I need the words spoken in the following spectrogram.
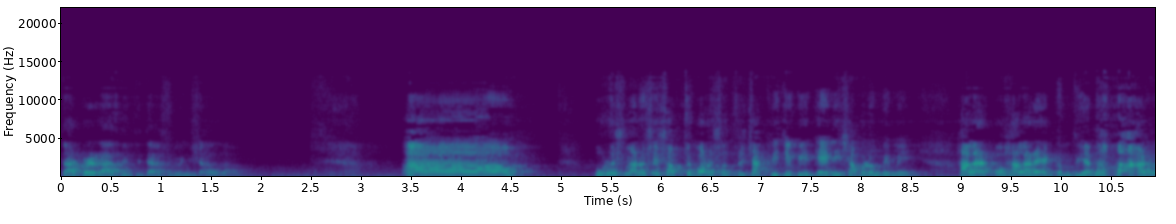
তারপরে রাজনীতিতে আসব ইনশাল্লাহ আহ, মানুষের সবচেয়ে বড় শত্রু চাকরিজীবী, জ্ঞানী, স্বাবলম্বী মেয়ে। হালার পো হালারে একদম ধুয়ে দাও আরও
